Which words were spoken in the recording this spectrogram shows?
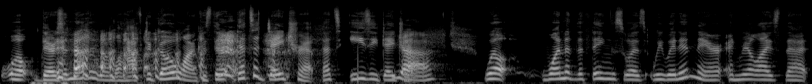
Well, there's another one we'll have to go on because that's a day trip. That's easy day trip. Yeah. Well, one of the things was we went in there and realized that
